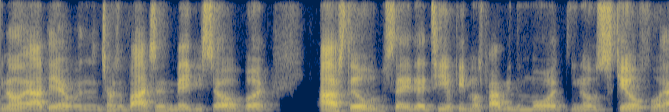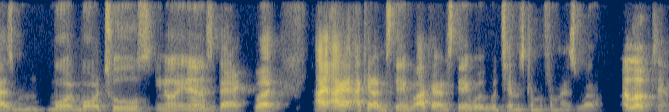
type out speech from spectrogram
you know, out there in terms of boxing, maybe so, but I still say that Teofimo is probably the more, you know, skillful, has more more tools, you know, in yeah. his back. But I, I, I can understand I can understand where, where Tim is coming from as well. I love Tim.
